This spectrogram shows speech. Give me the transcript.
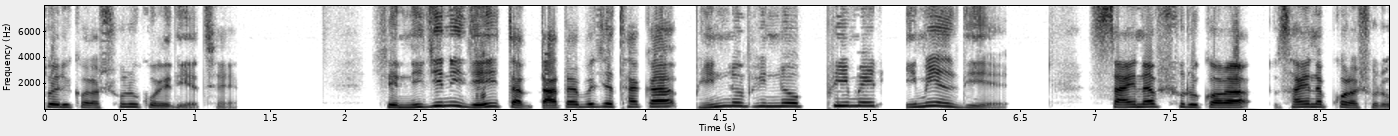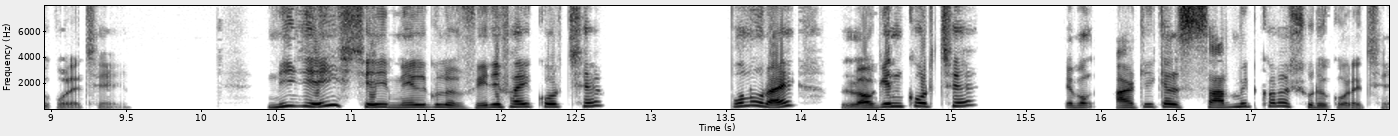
তৈরি করা শুরু করে দিয়েছে। সে নিজে নিজেই তার ডাটাবেজে থাকা ভিন্ন ভিন্ন প্রিমেড ইমেল দিয়ে সাইন আপ শুরু করা, সাইন আপ করা শুরু করেছে। নিজেই সেই মেলগুলো ভেরিফাই করছে। পুনরায় লগ করছে এবং আর্টিকেল সাবমিট করা শুরু করেছে।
